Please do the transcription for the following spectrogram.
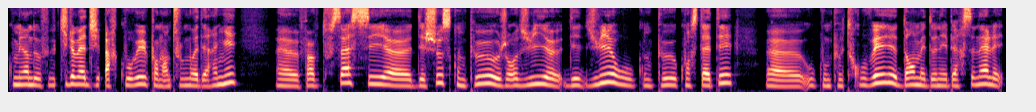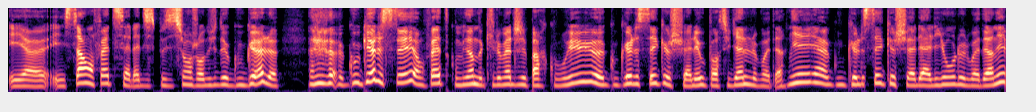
combien de kilomètres j'ai parcouru pendant tout le mois dernier. Enfin, tout ça, c'est des choses qu'on peut aujourd'hui déduire ou qu'on peut constater euh, ou qu'on peut trouver dans mes données personnelles. Et, euh, ça, en fait, c'est à la disposition aujourd'hui de Google. Google sait, en fait, combien de kilomètres j'ai parcouru. Google sait que je suis allé au Portugal le mois dernier. Google sait que je suis allé à Lyon le mois dernier.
